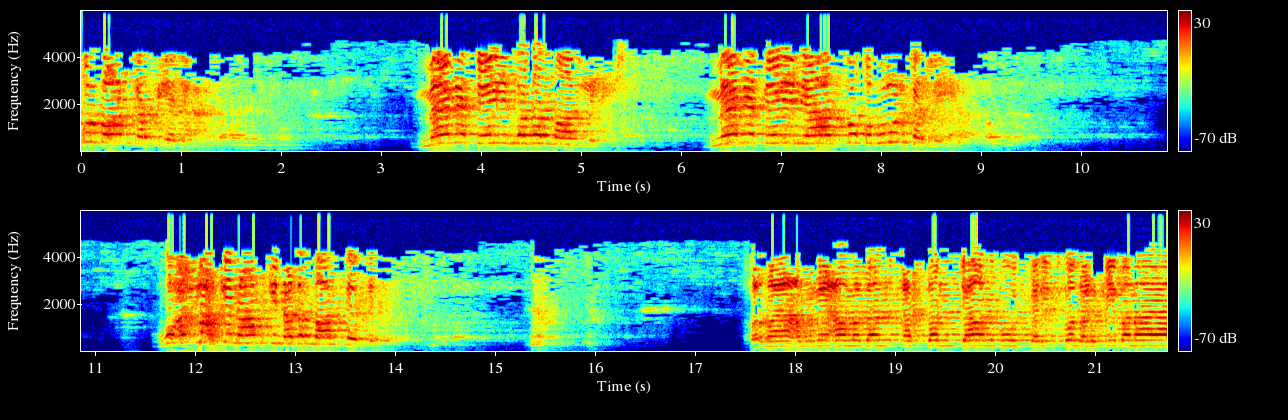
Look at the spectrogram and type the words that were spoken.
قربان کر دیا جائے میں نے تیری نظر مان لی۔ میں نے تیری نیاز کو قبول کر لیا۔ وہ اللہ کے نام کی نظر مانتے تھے۔ فرمایا، ہم نے آمدن قسم جان بوجھ کر اس کو لڑکی بنایا۔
